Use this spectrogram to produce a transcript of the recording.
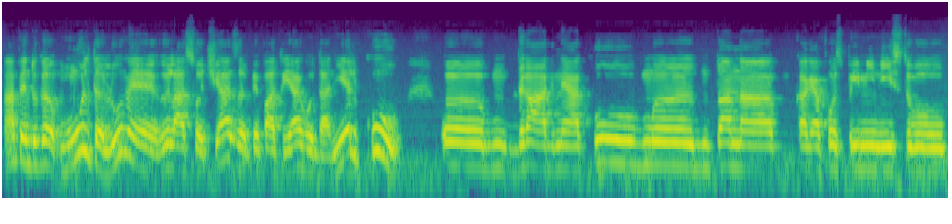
Da? Pentru că multă lume îl asociază pe Patriarhul Daniel cu Dragnea, cu doamna care a fost prim-ministru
